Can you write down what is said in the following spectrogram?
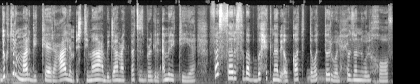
دكتور مارجي كير عالم اجتماع بجامعة باتسبرغ الأمريكية فسر سبب ضحكنا بأوقات التوتر والحزن والخوف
